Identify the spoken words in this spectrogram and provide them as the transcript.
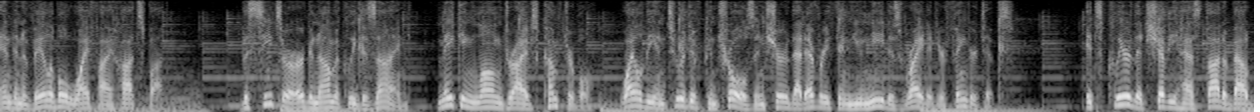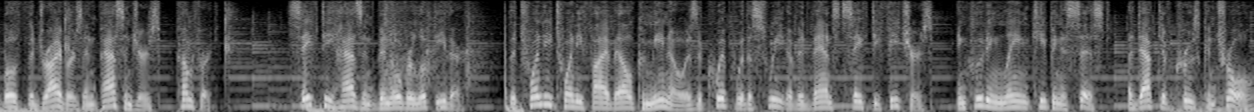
and an available Wi-Fi hotspot. The seats are ergonomically designed, making long drives comfortable, while the intuitive controls ensure that everything you need is right at your fingertips. It's clear that Chevy has thought about both the drivers and passengers' comfort. Safety hasn't been overlooked either. The 2025 El Camino is equipped with a suite of advanced safety features, including lane keeping assist, adaptive cruise control,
